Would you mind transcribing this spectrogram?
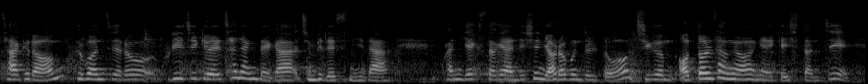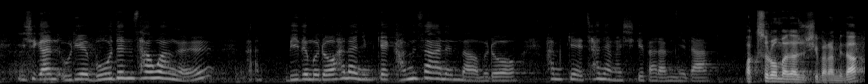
자, 그럼 두 번째로 브리지교회 찬양대가 준비됐습니다. 관객석에 앉으신 여러분들도 지금 어떤 상황에 계시던지 이 시간 우리의 모든 상황을 하- 믿음으로 하나님께 감사하는 마음으로 함께 찬양하시기 바랍니다. 박수로 맞아주시기 바랍니다.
